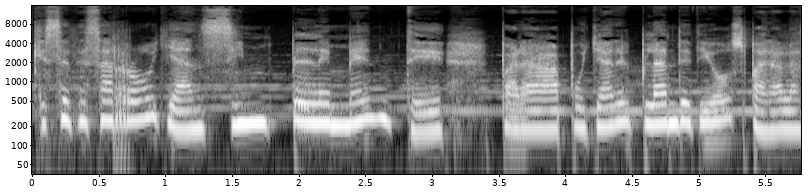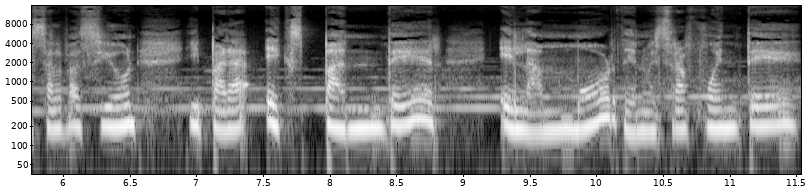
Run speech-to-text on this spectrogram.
que se desarrollan simplemente para apoyar el plan de Dios para la salvación y para expander el amor de nuestra fuente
